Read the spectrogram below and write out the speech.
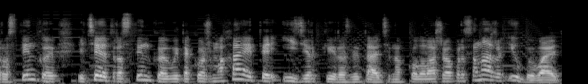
тростинкою. І цією тростинкою ви також махаєте, і зірки розлітаються навколо вашого персонажа і вбивають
